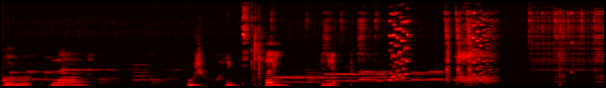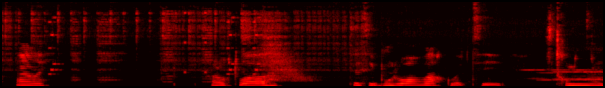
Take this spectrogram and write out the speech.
Hop là. Bonjour les petites feuilles? Allez hop. Ah ouais. Alors toi, tu sais, c'est bonjour, au revoir quoi. C'est trop mignon.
